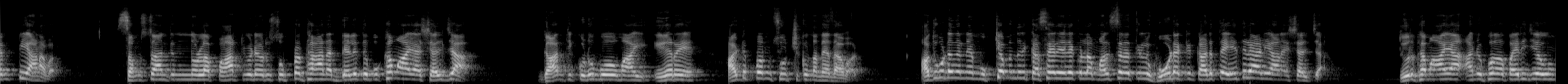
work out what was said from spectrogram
എം പി ആണവർ. സംസ്ഥാനത്ത് നിന്നുള്ള പാർട്ടിയുടെ ഒരു സുപ്രധാന ദളിത് മുഖമായ ഷെൽജ ഗാന്ധി കുടുംബവുമായി ഏറെ അടുപ്പം സൂക്ഷിക്കുന്ന നേതാവാണ്. അതുകൊണ്ട് തന്നെ മുഖ്യമന്ത്രി കസേരയിലേക്കുള്ള മത്സരത്തിൽ ഹൂഡയ്ക്ക് കടുത്ത എതിരാളിയാണ് ശൽജ. ദീർഘമായ അനുഭവ പരിചയവും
